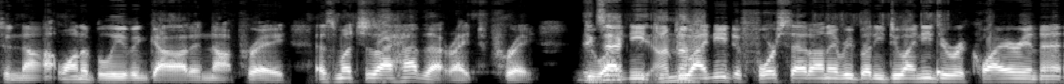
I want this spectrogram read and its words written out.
to not want to believe in God and not pray as much as I have that right to pray. Do Exactly. I need to, do not- I need to force that on everybody? Do I need to require in a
